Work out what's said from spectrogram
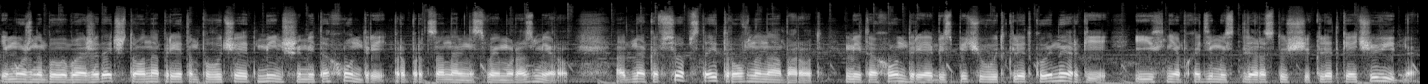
и можно было бы ожидать, что она при этом получает меньше митохондрий пропорционально своему размеру. Однако все обстоит ровно наоборот. Митохондрии обеспечивают клетку энергией, и их необходимость для растущей клетки очевидна.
